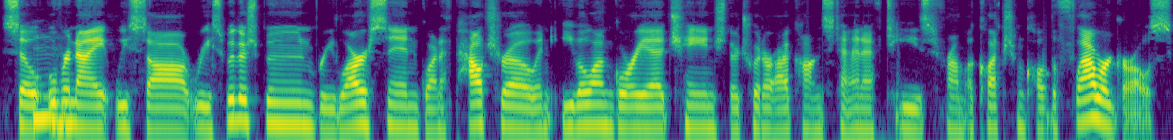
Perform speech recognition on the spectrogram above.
So mm. overnight, we saw Reese Witherspoon, Brie Larson, Gwyneth Paltrow, and Eva Longoria change their Twitter icons to NFTs from a collection called the Flower Girls.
